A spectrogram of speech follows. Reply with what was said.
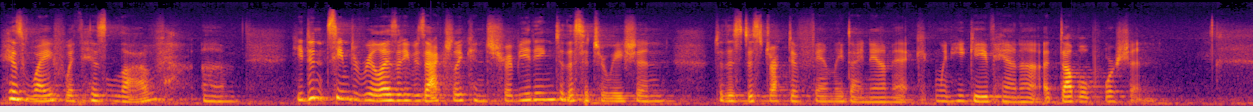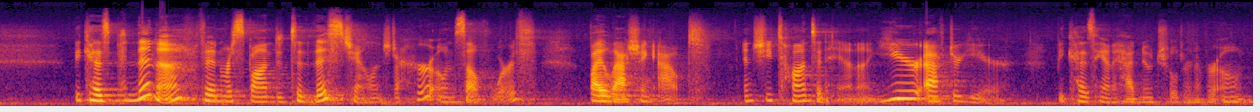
his wife with his love, um, he didn't seem to realize that he was actually contributing to the situation, to this destructive family dynamic, when he gave Hannah a double portion. Because Peninnah then responded to this challenge to her own self worth by lashing out. And she taunted Hannah year after year because Hannah had no children of her own.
